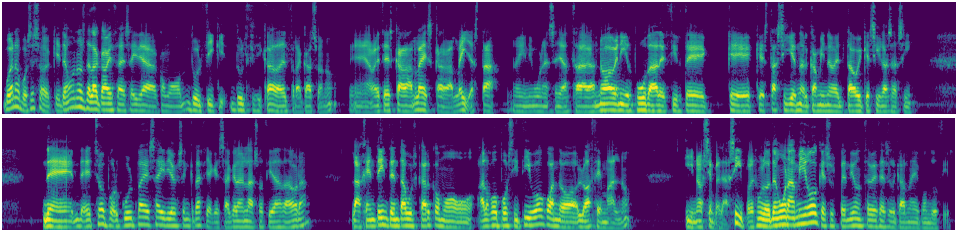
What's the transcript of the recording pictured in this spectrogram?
bueno, pues eso, quitémonos de la cabeza esa idea como dulcificada del fracaso, ¿no? Eh, a veces cagarla es cagarla y ya está. No hay ninguna enseñanza. No va a venir Buda a decirte que, que estás siguiendo el camino del Tao y que sigas así. De, de hecho, por culpa de esa idiosincrasia que se ha creado en la sociedad ahora, la gente intenta buscar como algo positivo cuando lo hace mal, ¿no? Y no siempre es así. Por ejemplo, tengo un amigo que suspendió 11 veces el carnet de conducir.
